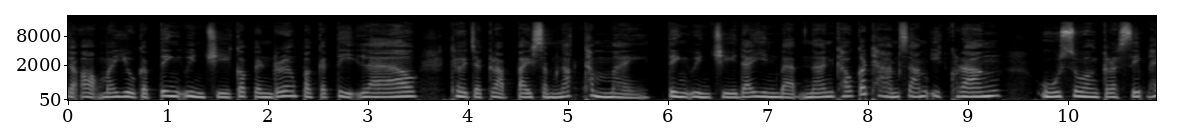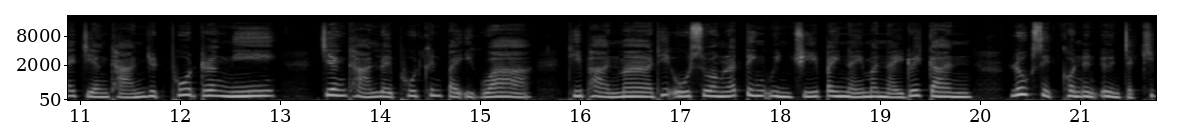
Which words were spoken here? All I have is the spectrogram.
จะออกมาอยู่กับติงวินชีก็เป็นเรื่องปกติแล้ว เธอจะกลับไปสำนักทำไม ติงวินชีได้ยินแบบนั้นเขาก็ถามซ้ำอีกครั้ง อูซวงกระซิบให้เจียงฐานหยุดพูดเรื่องนี้ เจียงฐานเลยพูดขึ้นไปอีกว่า ที่ผ่านมาที่อูซวงและติงวินชีไปไหนมาไหนด้วยกัน ลูกศิษย์คนอื่นๆจะคิด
